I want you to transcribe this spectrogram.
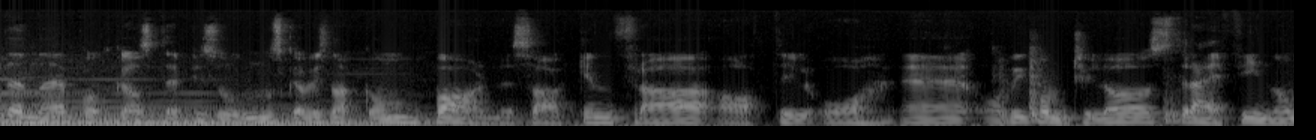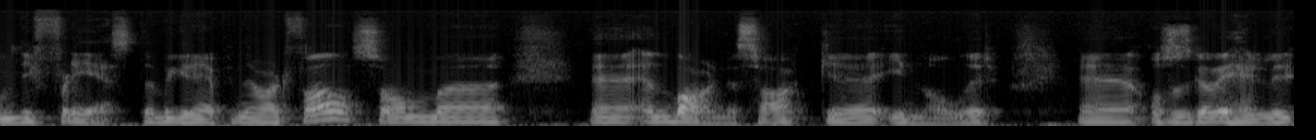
denne podkastepisoden skal vi snakke om barnesaken fra A til Å. Eh, og vi kommer til å streife innom de fleste begrepene, i hvert fall, som eh, en barnesak eh, inneholder. Eh, og så skal vi heller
